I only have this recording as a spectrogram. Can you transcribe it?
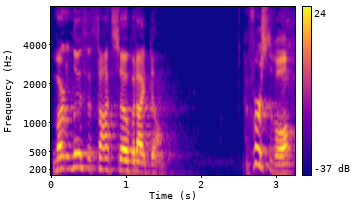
Martin Luther thought so, but I don't. First of all,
